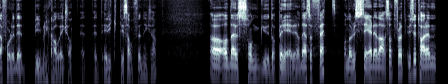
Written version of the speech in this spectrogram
da får du det Bibelen kaller? Et, et riktig samfunn. ikke sant? Og, og, det er jo sånn Gud opererer, og det er så fett. Og når du ser det, da? For hvis du tar en,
